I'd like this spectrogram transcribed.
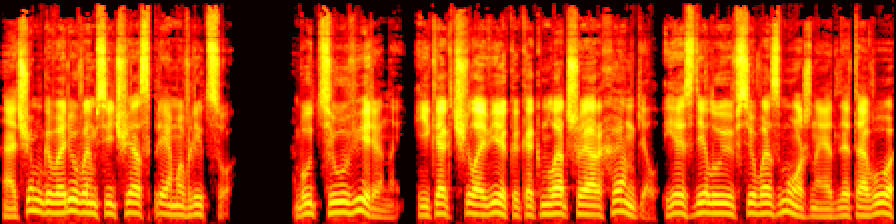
о чем говорю вам сейчас прямо в лицо. Будьте уверены, и как человек, и как младший архангел, я сделаю все возможное для того,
